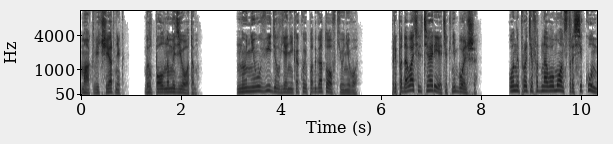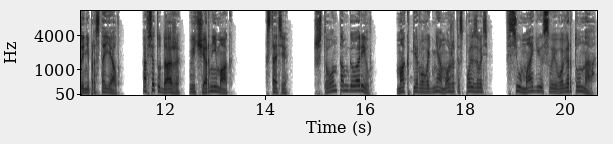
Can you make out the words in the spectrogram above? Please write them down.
маг-вечерник, был полным идиотом. Ну не увидел я никакой подготовки у него. Преподаватель-теоретик, не больше. Он и против одного монстра секунды не простоял. А все туда же, вечерний маг. Кстати, что он там говорил? Маг первого дня может использовать всю магию своего вертуна,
